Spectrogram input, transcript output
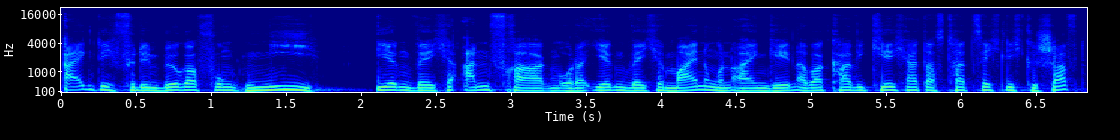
eigentlich für den Bürgerfunk nie irgendwelche Anfragen oder irgendwelche Meinungen eingehen. Aber KW Kirche hat das tatsächlich geschafft,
